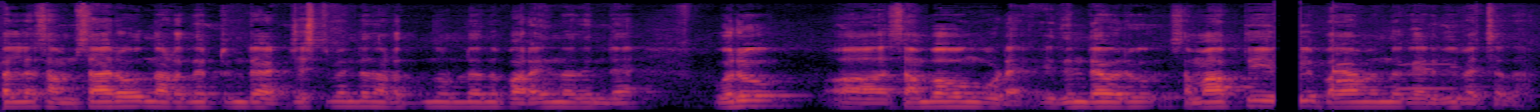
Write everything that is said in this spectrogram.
വല്ല സംസാരവും നടന്നിട്ടുണ്ട് അഡ്ജസ്റ്റ്മെന്റ് നടത്തുന്നുണ്ടെന്ന് പറയുന്നതിന്റെ ഒരു സംഭവം കൂടെ ഇതിന്റെ ഒരു സമാപ്തിയിൽ പറയാമെന്ന് കരുതി വെച്ചതാണ്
